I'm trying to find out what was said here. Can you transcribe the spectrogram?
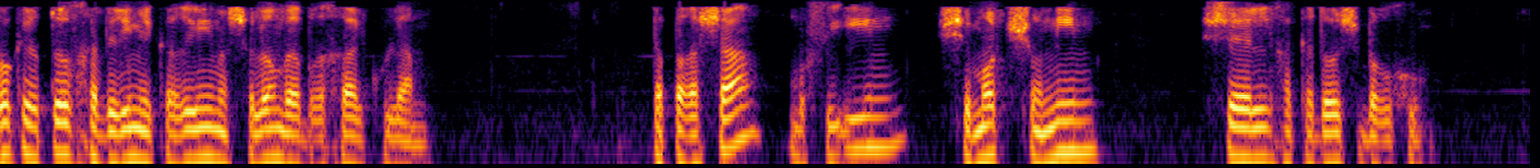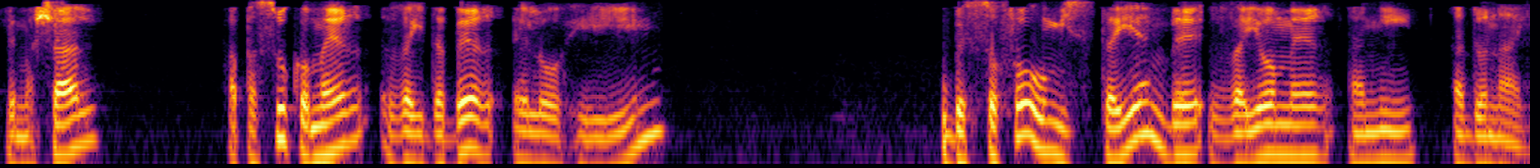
בוקר טוב חברים יקרים, השלום והברכה על כולם. בפרשה מופיעים שמות שונים של הקדוש ברוך הוא. למשל, הפסוק אומר, וידבר אלוהים, ובסופו הוא מסתיים ב"ויומר אני אדוני".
